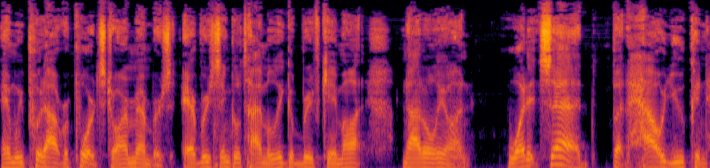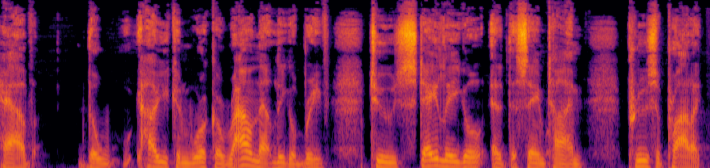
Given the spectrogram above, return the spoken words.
and we put out reports to our members every single time a legal brief came out, not only on what it said, but how you can have the how you can work around that legal brief to stay legal and at the same time produce a product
